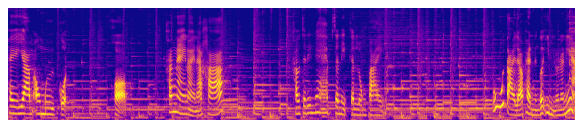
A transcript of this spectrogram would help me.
พยายามเอามือกดขอบข้างในหน่อยนะคะ เขาจะได้แนบสนิทกันลงไปอู้ตายแล้วแผ่นหนึ่งก็อิ่มแล้วนะเนี่ย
